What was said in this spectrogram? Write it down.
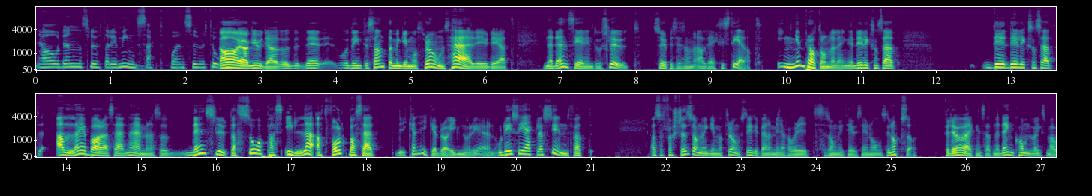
Ja, och den slutade ju minst sagt på en sur ton. Ja, ja, gud ja. Och det, och det intressanta med Game of Thrones här är ju det att när den serien tog slut så är det precis som den aldrig existerat. Ingen pratar om den längre. Det är liksom så att det, det är liksom så att alla är bara så här, nej men alltså, den slutar så pass illa att folk bara säger att vi kan lika bra ignorera den. Och det är så jäkla synd för att, alltså första säsongen i Game of Thrones, det är typ en av mina favoritsäsonger i tv-serien någonsin också. För det var verkligen så att när den kom, det var liksom bara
